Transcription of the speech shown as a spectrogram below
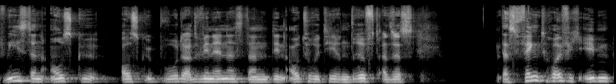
wie es dann ausge, ausgeübt wurde, also wir nennen es dann den autoritären Drift. Also das, das fängt häufig eben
